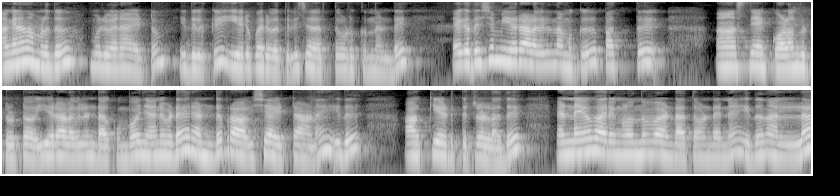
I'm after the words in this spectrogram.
അങ്ങനെ നമ്മളിത് മുഴുവനായിട്ടും ഇതിലേക്ക് ഈ ഒരു പരുവത്തിൽ ചേർത്ത് കൊടുക്കുന്നുണ്ട്. ഏകദേശം ഈ ഒരു അളവിൽ നമുക്ക് പത്ത് സ്നേക്കോളം കിട്ടും കേട്ടോ ഈ ഒരു അളവിൽ ഉണ്ടാക്കുമ്പോൾ ഞാനിവിടെ രണ്ട് പ്രാവശ്യമായിട്ടാണ് ഇത് ആക്കിയെടുത്തിട്ടുള്ളത്. എണ്ണയോ കാര്യങ്ങളൊന്നും വേണ്ടാത്തതുകൊണ്ട് തന്നെ ഇത് നല്ല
